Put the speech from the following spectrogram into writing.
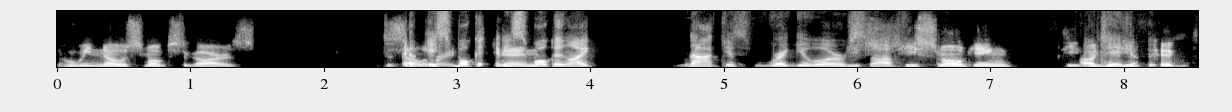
who we know smokes cigars to And celebrate. he's smoking, and he's And- smoking like not just regular he's, stuff. he's smoking. He, Oh, he, he picked.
